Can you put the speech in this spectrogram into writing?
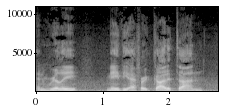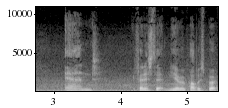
and really made the effort, got it done, and finished it. And you have a published book.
